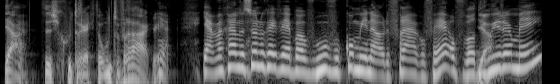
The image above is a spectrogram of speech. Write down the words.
ja, het is goed recht om te vragen. Ja. Ja, we gaan het zo nog even hebben over hoe voorkom je nou de vraag of, hè, of wat Ja. doe je ermee.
